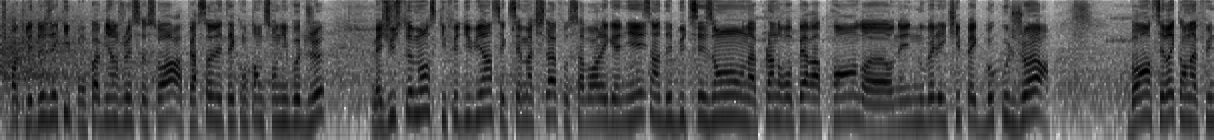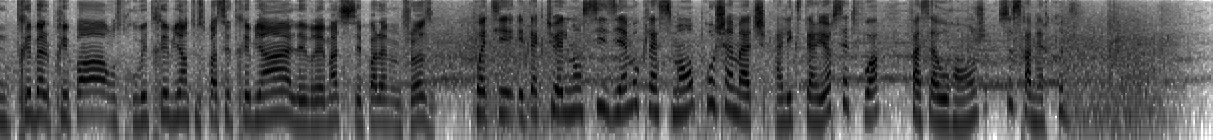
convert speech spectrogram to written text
Je crois que les deux équipes n'ont pas bien joué ce soir. Personne n'était content de son niveau de jeu. Mais justement, ce qui fait du bien, c'est que ces matchs-là, il faut savoir les gagner. C'est un début de saison, on a plein de repères à prendre. Euh, on est une nouvelle équipe avec beaucoup de joueurs. Bon, c'est vrai qu'on a fait une très belle prépa, on se trouvait très bien, tout se passait très bien. Les vrais matchs, c'est pas la même chose. Poitiers est actuellement sixième au classement. Prochain match à l'extérieur cette fois, face à Orange, ce sera mercredi.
